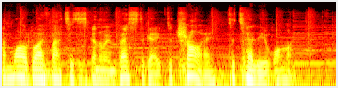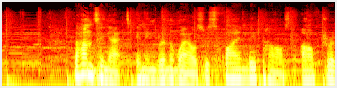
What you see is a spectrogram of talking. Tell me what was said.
And Wildlife Matters is going to investigate to try to tell you why. The Hunting Act in England and Wales was finally passed after a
